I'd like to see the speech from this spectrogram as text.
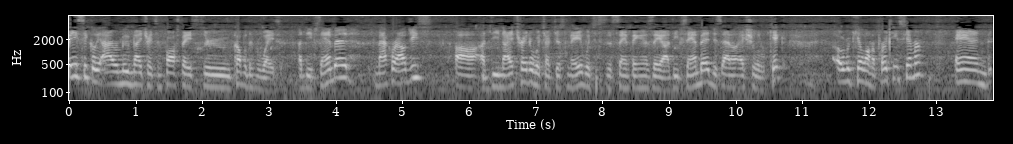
basically, I remove nitrates and phosphates through a couple different ways: a deep sand bed, macroalgae, uh, a denitrator, which I just made, which is the same thing as a uh, deep sand bed, just add an extra little kick. Overkill on a protein skimmer, and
